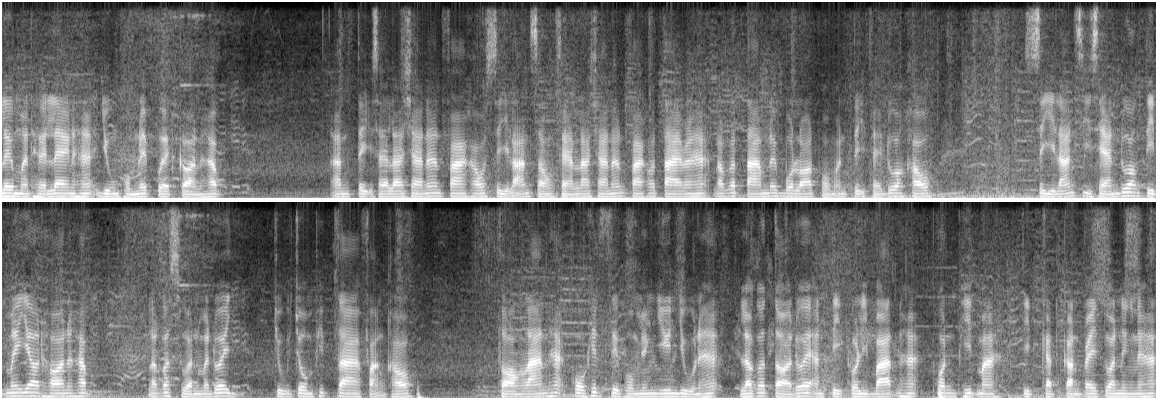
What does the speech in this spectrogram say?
เริ่มมาเทิร์นแรกนะฮะ ยุงผมได้เปิดก่อนนะครับ อันติใส่ราชาน่านฟ้าเขา4ล้าน2แสนราชาน่านฟ้าเขาตายนะฮะ แล้วก็ตามด้วยโบลอสผมอันติใส่ด้วงเขา4ล้าน4แสนด้วงติดไม่ย่อท้อนะครับ แล้วก็สวนมาด้วยจู่โจมพิบตาฝั่งเขา2ล้านฮะโกเคสสือผมยังยืนอยู่นะฮะ แล้วก็ต่อด้วยอันติโกลิบัสนะฮะพ่นพิษมาติดกัดก่อนไปตัวหนึ่งนะฮะ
